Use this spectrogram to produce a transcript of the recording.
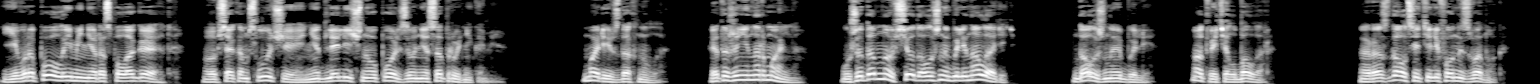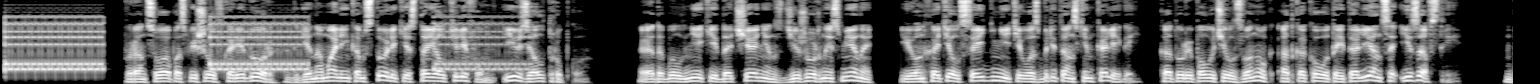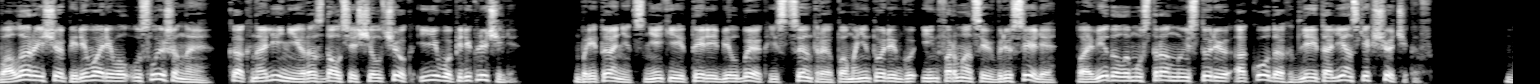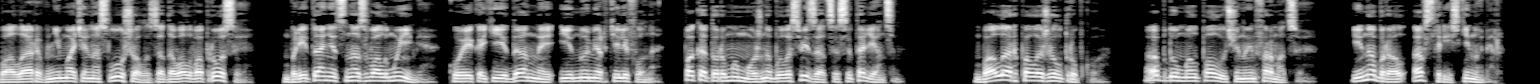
Европол имени располагает, во всяком случае, не для личного пользования сотрудниками. Мари вздохнула. Это же ненормально. Уже давно все должны были наладить. Должны были, ответил Баллар. Раздался телефонный звонок. Франсуа поспешил в коридор, где на маленьком столике стоял телефон, и взял трубку. Это был некий датчанин с дежурной смены, и он хотел соединить его с британским коллегой, который получил звонок от какого-то итальянца из Австрии. Балар еще переваривал услышанное, как на линии раздался щелчок и его переключили. Британец, некий Терри Билбек из Центра по мониторингу и информации в Брюсселе, поведал ему странную историю о кодах для итальянских счетчиков. Балар внимательно слушал, задавал вопросы. Британец назвал ему имя, кое-какие данные и номер телефона, по которому можно было связаться с итальянцем. Балар положил трубку, обдумал полученную информацию и набрал австрийский номер.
